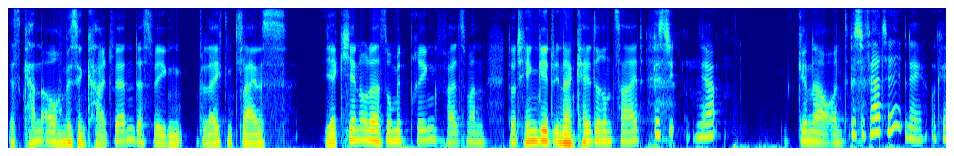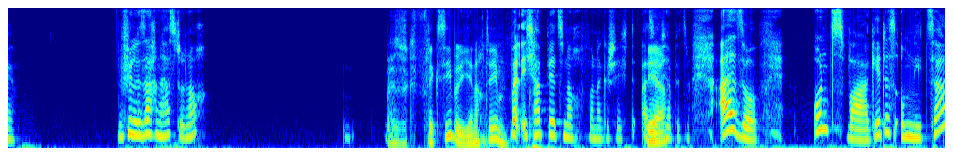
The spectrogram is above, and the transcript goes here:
Es kann auch ein bisschen kalt werden, deswegen vielleicht ein kleines Jäckchen oder so mitbringen, falls man dorthin geht in einer kälteren Zeit. Bist du, ja. Genau, und Bist du fertig? Nee, okay. Wie viele Sachen hast du noch? Flexibel, je nachdem. Weil ich habe jetzt noch von der Geschichte. Also Ja. ich habe jetzt Also, und zwar geht es um Nizza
